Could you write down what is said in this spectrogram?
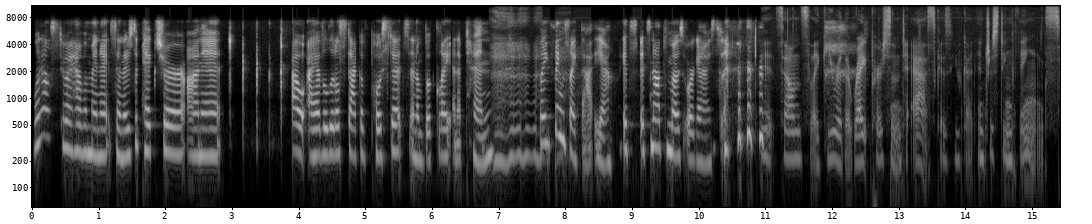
what else do I have on my nightstand? There's a picture on it. Oh, I have a little stack of post-its and a booklight and a pen. Like things like that. Yeah. It's it's not the most organized. It sounds like you were the right person to ask because you've got interesting things.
